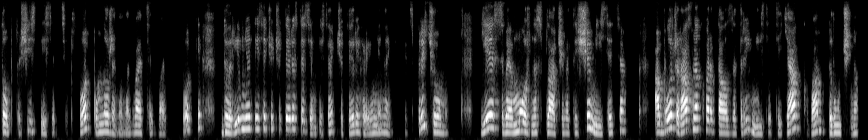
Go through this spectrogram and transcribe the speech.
Тобто 6700 помножено на 22% дорівнює 1474 гривні на місяць. Причому ЄСВ можна сплачувати щомісяця або ж раз на квартал за 3 місяці, як вам зручно.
